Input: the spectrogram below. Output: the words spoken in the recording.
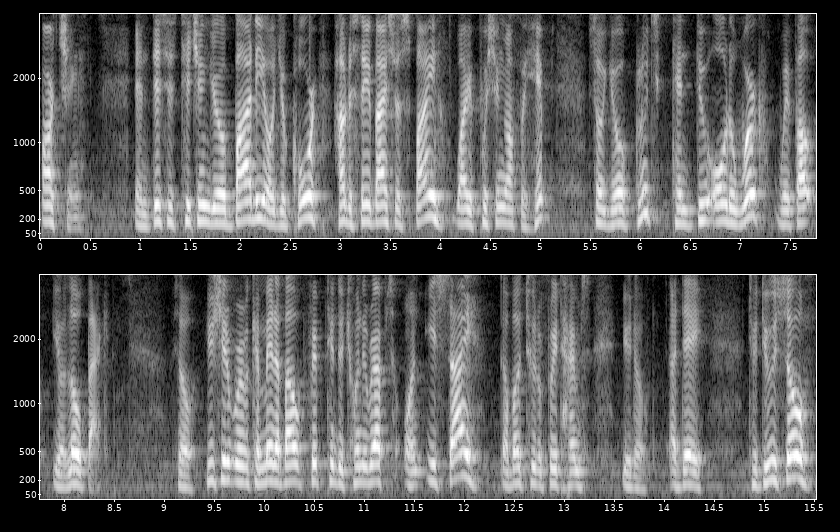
arching. And this is teaching your body or your core how to stabilize your spine while you're pushing off your hip so your glutes can do all the work without your low back. So usually we recommend about 15 to 20 reps on each side, about two to three times you know, a day. To do so,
